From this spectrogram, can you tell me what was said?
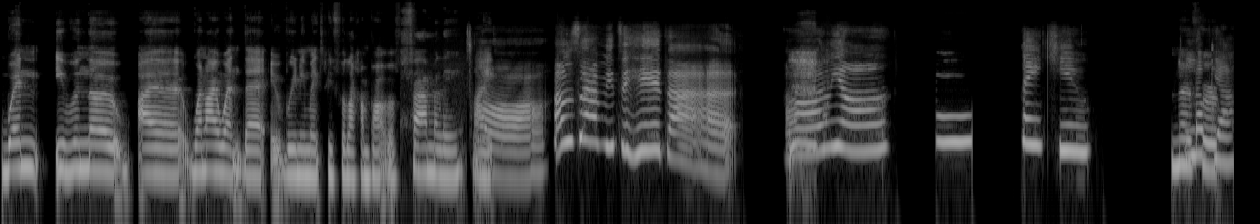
when even though I when I went there, it really makes me feel like I'm part of a family. Like, Aww, I'm so happy to hear that. Oh yeah, thank you. No, love ya.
